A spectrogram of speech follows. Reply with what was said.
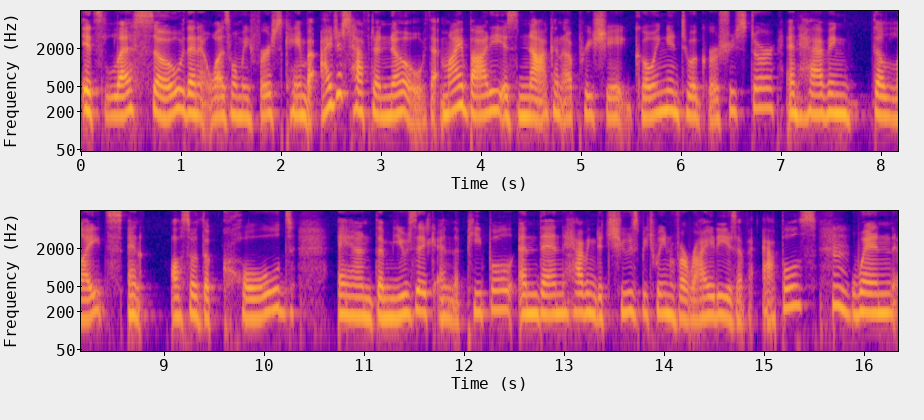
It's less so than it was when we first came, but I just have to know that my body is not going to appreciate going into a grocery store and having the lights and also the cold and the music and the people and then having to choose between varieties of apples mm. when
